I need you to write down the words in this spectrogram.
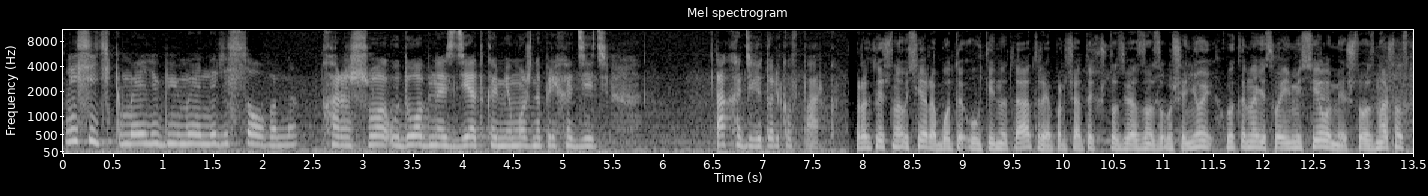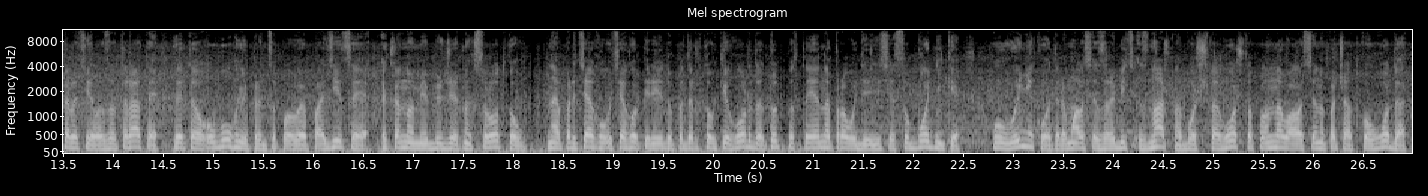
Лисичка моя любимая нарисована. Хорошо, удобно, с детками можно приходить. Так ходили только в парк. Практично ўсе работы ў кінотэатры, апрача тых, што звязана з вышынёй, выканалі сваімі сіламі, што значна скараціла затраты. Гэта ўвогуле прынцыповая пазіцыя эканомія бюджэтных сродкаў. На працягу ўсяго перыяду падрыхтоўкі горада тут пастаянна праводзіліся суботнікі. У выніку атрымалася зрабіць значна больш таго, што планавалася на пачатку года.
